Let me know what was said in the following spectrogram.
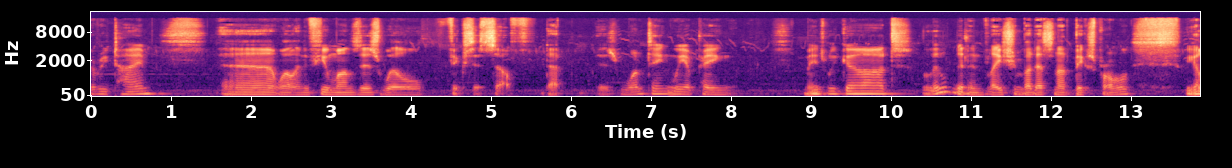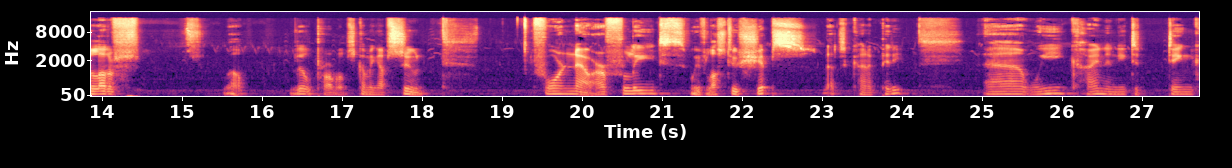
every time. Uh, well, in a few months this will fix itself. That is one thing we are paying means we got a little bit of inflation, but that's not the biggest problem. We got a lot of, well, little problems coming up soon. For now, our fleet, we've lost two ships. That's kind of pity. Uh, we kind of need to think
